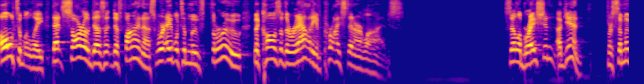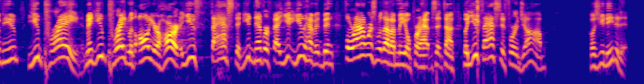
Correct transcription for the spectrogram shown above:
ultimately that sorrow doesn't define us. We're able to move through because of the reality of Christ in our lives. Celebration, again, for some of you, you prayed. I mean, you prayed with all your heart. You fasted. You'd never fa- you, you haven't been four hours without a meal, perhaps at times, but you fasted for a job because you needed it.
